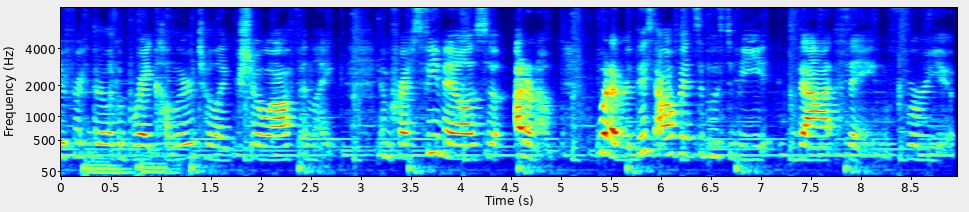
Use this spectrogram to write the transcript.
different. They're like a bright color to like show off and like impress females. So I don't know. Whatever. This outfit's supposed to be that thing for you,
